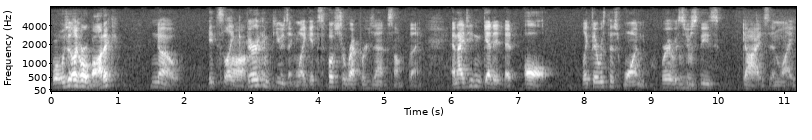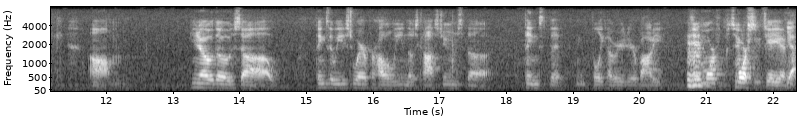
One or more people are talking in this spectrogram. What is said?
What was it like robotic? No, it's like Aw, very man. confusing. Like it's supposed to represent something, and I didn't get it at all. Like there was this one where it was Mhm. just these guys in like, um, you know those uh, things that we used to wear for Halloween, those costumes, the things that fully cover your body, the Mhm. morph suits. More suits, yeah, yeah. Yeah.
